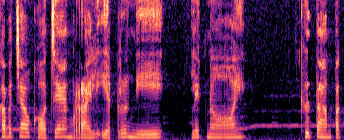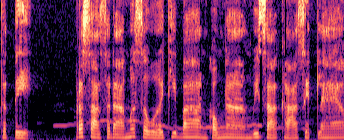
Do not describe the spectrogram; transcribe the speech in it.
ข้าพเจ้าขอแจ้งรายละเอียดเรื่องนี้ เล็กน้อย คือตามปกติ พระศาสดาเมื่อเสวยที่บ้านของนางวิสาขาเสร็จแล้ว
